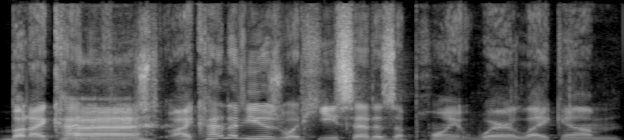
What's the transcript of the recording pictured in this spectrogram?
But I kind of Ah. used, I kind of used what he said as a point where like um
